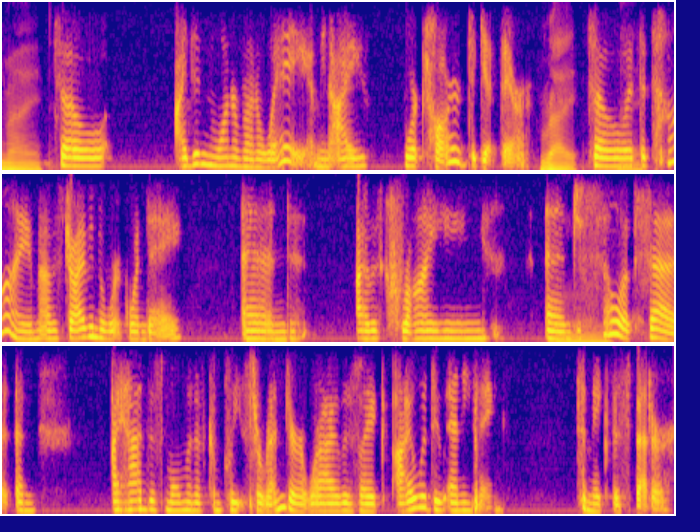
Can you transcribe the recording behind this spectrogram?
Right, So I didn't want to run away. I mean, I worked hard to get there. right. So Right. at the time, I was driving to work one day and I was crying and just so upset. And I had this moment of complete surrender where I was like, I would do anything to make this better.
